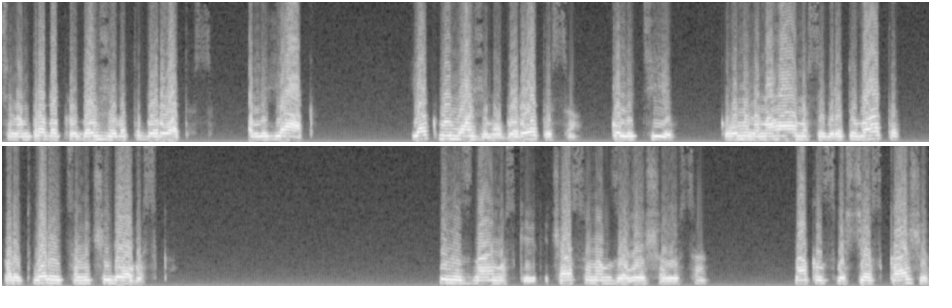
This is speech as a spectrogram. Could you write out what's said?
що нам треба продовжувати боротися. Але як? Як ми можемо боротися, коли ті, кого ми намагаємося врятувати, перетворюються на чудовиська? Ми не знаємо, скільки часу нам залишилося. Наклз весь час каже,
